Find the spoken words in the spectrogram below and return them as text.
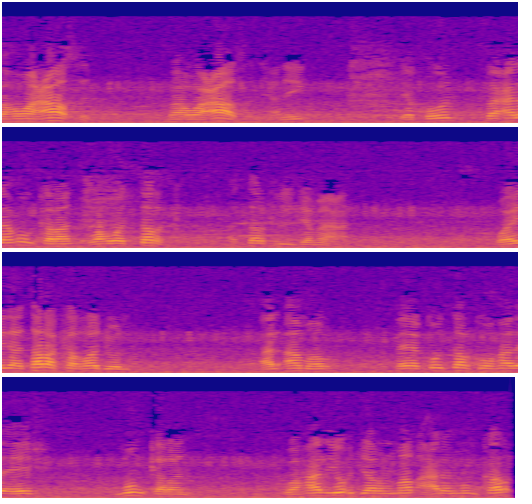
فهو عاصي فهو عاصي يعني يكون فعل منكرا وهو الترك الترك للجماعة. وإذا ترك الرجل الأمر فيكون تركه هذا إيش؟ منكرا. وهل يؤجر المرء على المنكر؟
